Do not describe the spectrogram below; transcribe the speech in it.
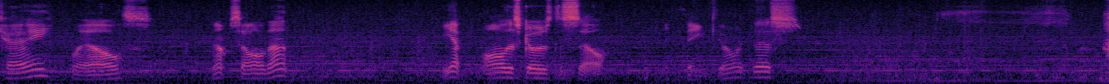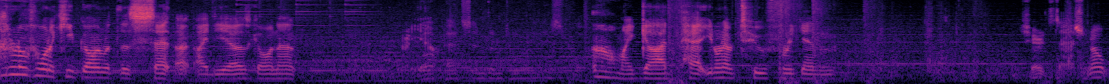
Okay. What else? Nope, sell all that. Yep, all this goes to sell. I think. You know what, this? I don't know if I want to keep going with this set idea I was going at. Yeah. Oh my god, Pet, you don't have two freaking... Shared stash. Nope.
